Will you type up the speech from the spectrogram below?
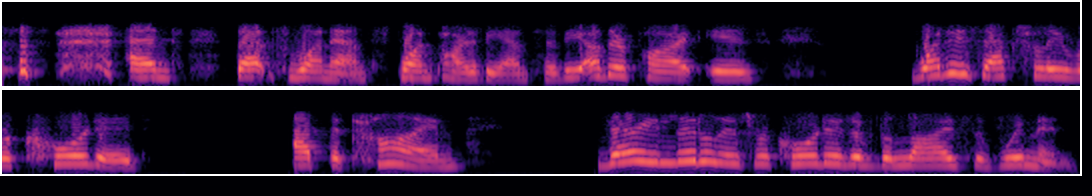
and that's one answer, one part of the answer. The other part is what is actually recorded at the time, very little is recorded of the lives of women,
